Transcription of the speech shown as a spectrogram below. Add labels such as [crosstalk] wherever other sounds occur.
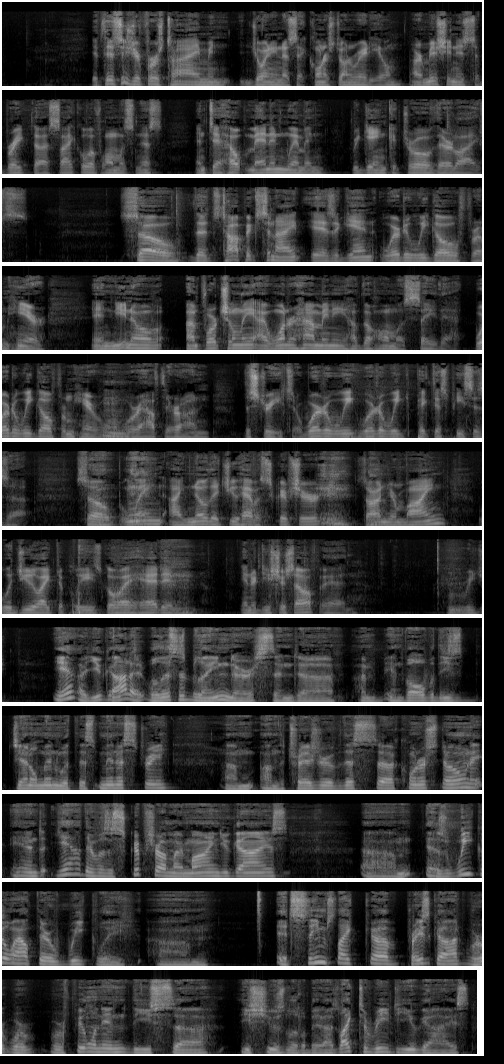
If this is your first time joining us at Cornerstone Radio, our mission is to break the cycle of homelessness and to help men and women regain control of their lives. So, the topics tonight is again, where do we go from here? And you know, unfortunately, I wonder how many of the homeless say that. Where do we go from here when mm. we're out there on the streets, or where do we where do we pick these pieces up? So, Blaine, [clears throat] I know that you have a scripture that's on your mind. Would you like to please go ahead and introduce yourself and read? Yeah, you got it. Well, this is Blaine Nurse, and uh, I'm involved with these gentlemen with this ministry. Um, I'm the treasurer of this uh, cornerstone. And yeah, there was a scripture on my mind, you guys. Um, as we go out there weekly, um, it seems like, uh, praise God, we're, we're, we're filling in these, uh, these shoes a little bit. I'd like to read to you guys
